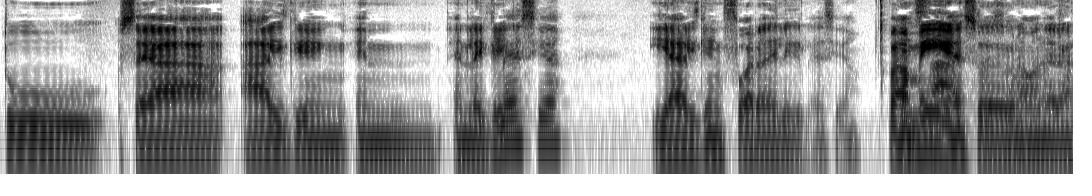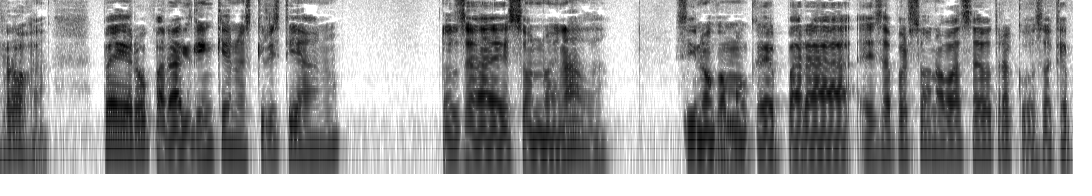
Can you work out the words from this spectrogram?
tú seas alguien en, en la iglesia y alguien fuera de la iglesia. Para mí eso es una bandera roja. Pero para alguien que no es cristiano, o sea, eso no es nada. Sino como que para esa persona va a ser otra cosa que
